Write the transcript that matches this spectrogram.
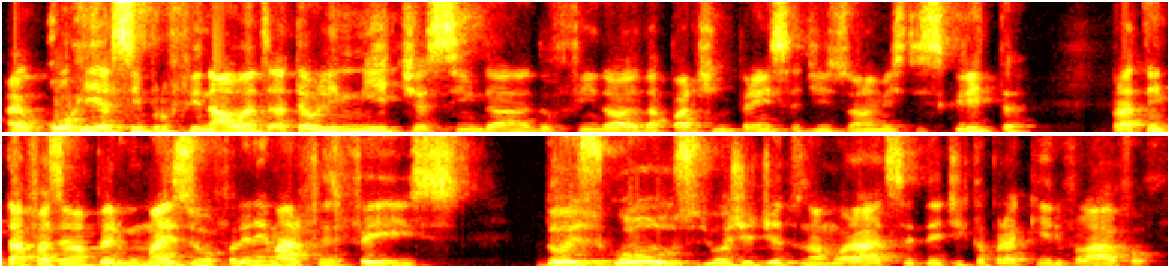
Aí eu corri assim para o final, antes, até o limite assim da, do fim da, da parte de imprensa de zona mista escrita, para tentar fazer uma pergunta, mais uma. Eu falei, Neymar, você fez dois gols e hoje é dia dos namorados, você dedica para quem? Ele falou, ah,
